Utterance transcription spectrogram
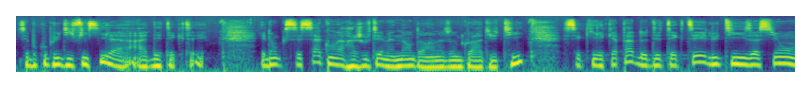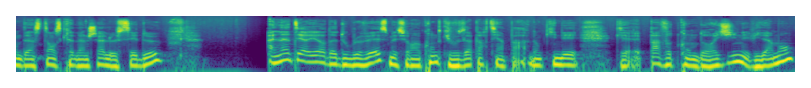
c'est beaucoup plus difficile à, détecter. Et donc c'est ça qu'on a rajouté maintenant dans Amazon Guard Duty, c'est qu'il est capable de détecter l'utilisation d'instances credential EC2 à l'intérieur d'AWS, mais sur un compte qui vous appartient pas. Donc, qui n'est pas votre compte d'origine, évidemment,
